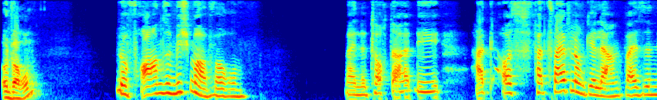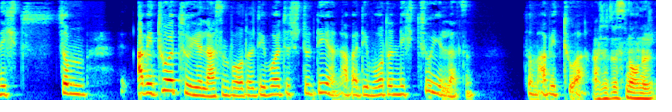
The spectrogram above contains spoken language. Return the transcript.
Und warum? Ja, fragen Sie mich mal, warum. Meine Tochter, die hat aus Verzweiflung gelernt, weil sie nicht zum Abitur zugelassen wurde. Die wollte studieren, aber die wurde nicht zugelassen zum Abitur. Also das ist noch eine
